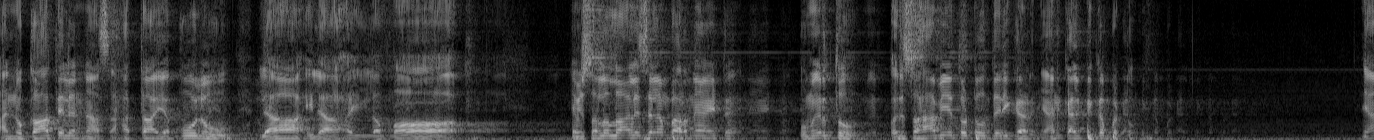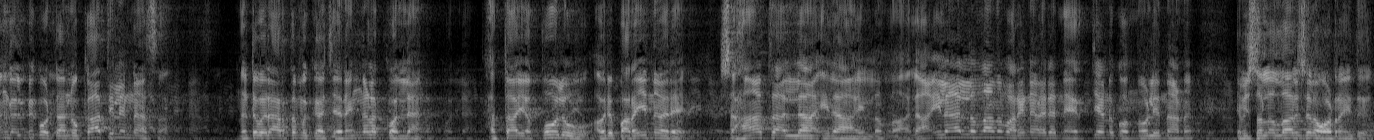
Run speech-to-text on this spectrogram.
അൻ നുഖാത്തിലന്നാസ ഹത്താ യഖൂലു ലാ ഇലാഹ ഇല്ലല്ലാഹ്. നബി സല്ലല്ലാഹു അലൈഹി വസല്ലം പറഞ്ഞായിട്ട് ഉമിർത്തു ഒരു സഹാബിയെ തൊട്ട് ഉദ്ധരിക്കാണ്. ഞാൻ കൽപ്പിക്കപ്പെട്ടു. ഞാൻ കൽപ്പിക്കോട്ടെ നുക്കാത്തിൽ എന്നാസ എന്നിട്ട് ഒരർത്ഥം വെക്കുക. ജനങ്ങളെ കൊല്ലാൻ ഹത്താ എപ്പോലോ അവർ പറയുന്നവരെ ഷഹാത്ത അല്ല ലാ എന്ന് പറയുന്നവരെ നേരത്തെയാണ് കൊന്നോളി എന്നാണ് നബി ഓർഡർ ചെയ്ത്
